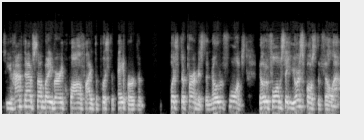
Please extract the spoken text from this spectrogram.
So you have to have somebody very qualified to push the paper, to push the permits, the the forms, the forms that you're supposed to fill out.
